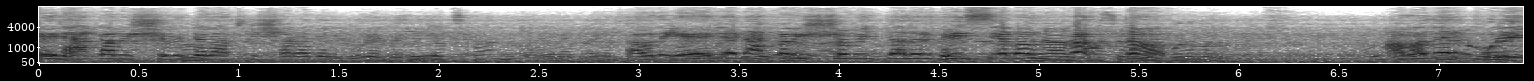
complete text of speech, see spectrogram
এই ঢাকা বিশ্ববিদ্যালয় আজকে সারাদিন ঘুরে বেরিয়েছে তাহলে এই যে ঢাকা বিশ্ববিদ্যালয়ের ভিসি এবং প্রক্টর আমাদের পুলিং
